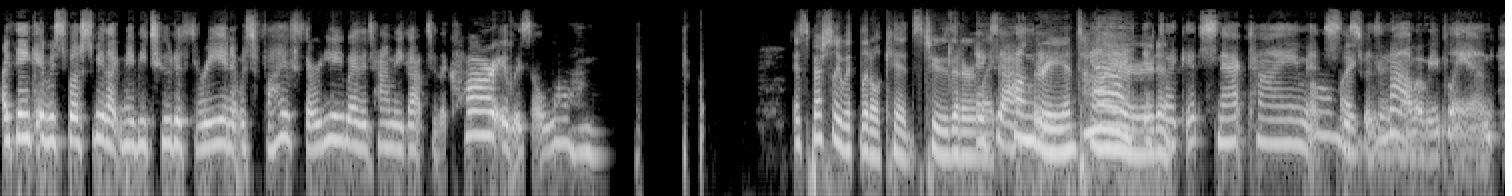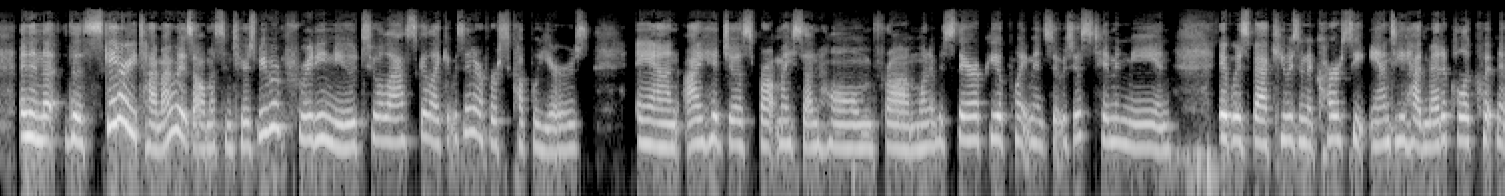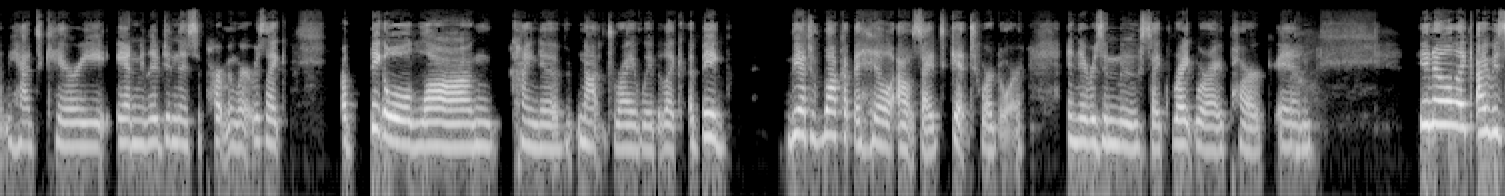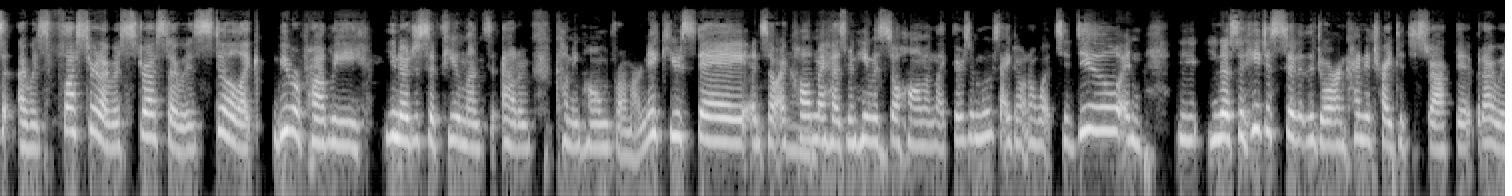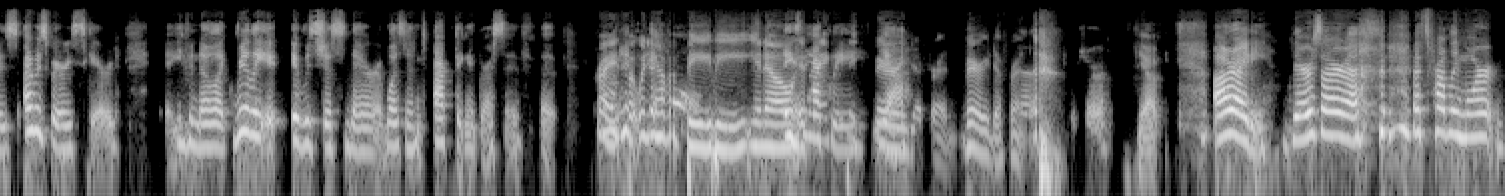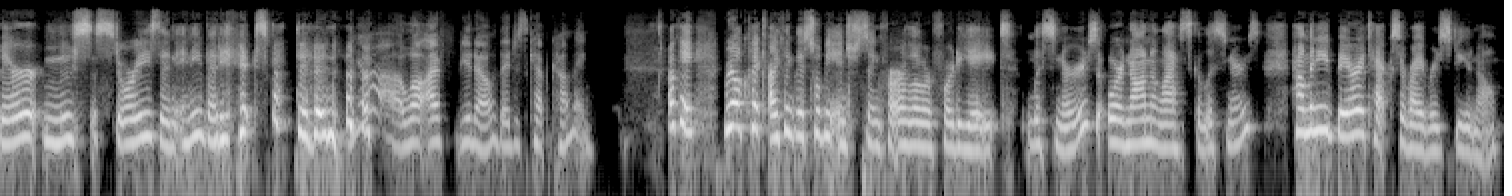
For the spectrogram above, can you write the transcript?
i think it was supposed to be like maybe two to three and it was 5.30 by the time we got to the car. It was a long especially with little kids too that are exactly. like hungry and tired. Yeah, it's and, like it's snack time. Oh it's oh this was not what we planned. And then the the scary time, I was almost in tears. We were pretty new to Alaska, like it was in our first couple years. And I had just brought my son home from one of his therapy appointments. It was just him and me. And it was back, he was in a car seat and he had medical equipment we had to carry. And we lived in this apartment where it was like a big old long kind of not driveway, but like a big we had to walk up a hill outside to get to our door and there was a moose like right where i park and you know like i was i was flustered i was stressed i was still like we were probably you know just a few months out of coming home from our nicu stay and so i mm. called my husband he was still home i'm like there's a moose i don't know what to do and he you know so he just stood at the door and kind of tried to distract it but i was i was very scared even though like really it, it was just there it wasn't acting aggressive but Right. But when you have a baby, you know, exactly. very yeah. different. Very different. Yeah, sure. Yep. All righty. There's our, uh, that's probably more bear moose stories than anybody expected. yeah. Well, I've, you know, they just kept coming. Okay, real quick, I think this will be interesting for our lower 48 listeners or non Alaska listeners. How many bear attack survivors do you know?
